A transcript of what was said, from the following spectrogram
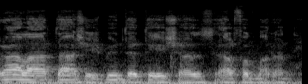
rálátás és büntetés az el fog maradni.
